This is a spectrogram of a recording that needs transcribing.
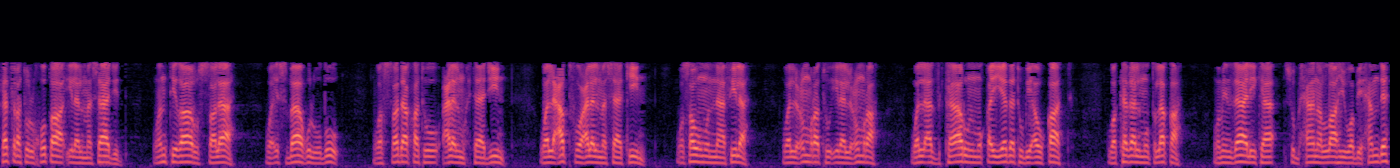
كثرة الخطى إلى المساجد وانتظار الصلاة وإسباغ الوضوء والصدقة على المحتاجين والعطف على المساكين وصوم النافلة والعمرة إلى العمرة والأذكار المقيدة بأوقات وكذا المطلقة ومن ذلك سبحان الله وبحمده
